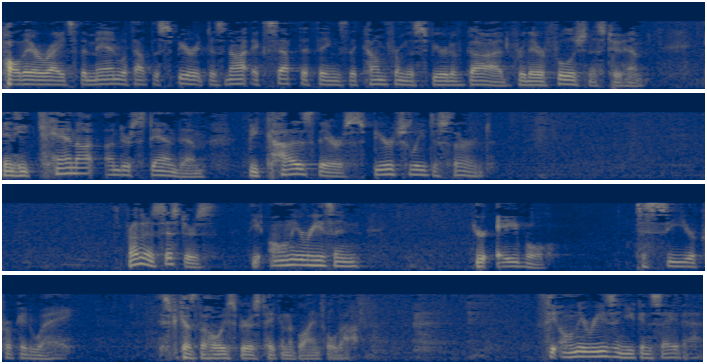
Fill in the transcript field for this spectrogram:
Paul there writes, The man without the Spirit does not accept the things that come from the Spirit of God, for they are foolishness to him. And he cannot understand them because they are spiritually discerned. Brothers and sisters, the only reason you're able to see your crooked way is because the Holy Spirit has taken the blindfold off. The only reason you can say that.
